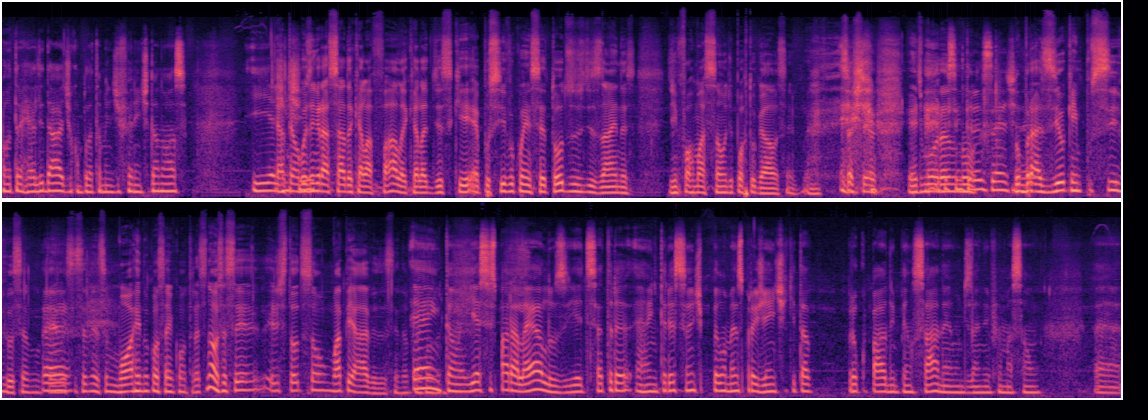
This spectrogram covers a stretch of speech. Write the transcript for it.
outra realidade completamente diferente da nossa. E ela gente... tem uma coisa engraçada que ela fala, que ela diz que é possível conhecer todos os designers de informação de Portugal. Assim. a gente morando é no, no né? Brasil, que é impossível. Você, não é. você, você, morre e não consegue encontrar. Não, você, eles todos são mapeáveis. Assim, é, então, e esses paralelos e etc. é interessante, pelo menos para gente que está preocupado em pensar né, um design de informação é,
